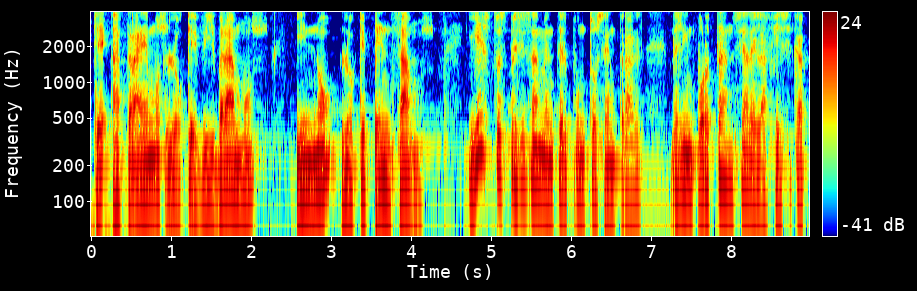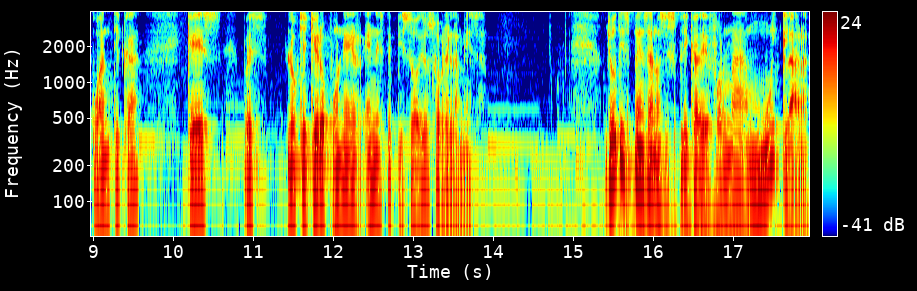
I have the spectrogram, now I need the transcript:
que atraemos lo que vibramos y no lo que pensamos. Y esto es precisamente el punto central de la importancia de la física cuántica, que es pues lo que quiero poner en este episodio sobre la mesa. Joe Dispensa nos explica de forma muy clara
